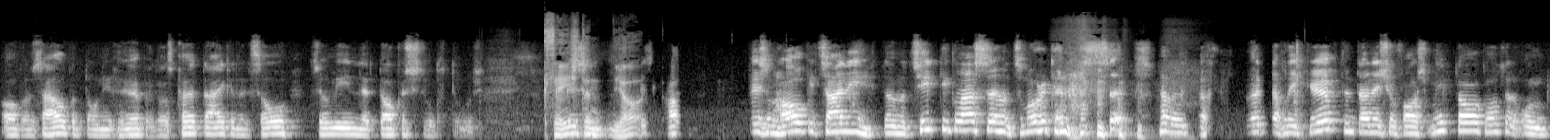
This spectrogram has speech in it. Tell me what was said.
aber selber tue ich üben. Das gehört eigentlich so zu meiner Tagesstruktur. Siehst du, ja. Bis, um halb zehn haben wir Zeitung lesen und zum Morgen essen. dann wird, ein bisschen geübt und dann ist schon fast Mittag, oder? Und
